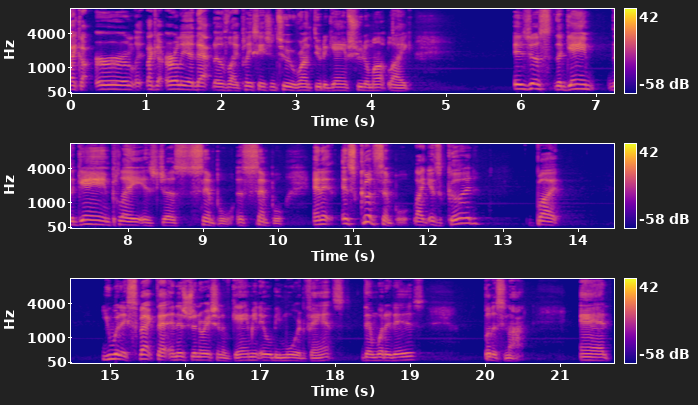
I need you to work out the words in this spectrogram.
like a early like an early adaptive like PlayStation Two run through the game, shoot 'em up. Like it's just the game. The gameplay is just simple. It's simple, and it it's good simple. Like it's good, but you would expect that in this generation of gaming, it would be more advanced than what it is, but it's not. And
